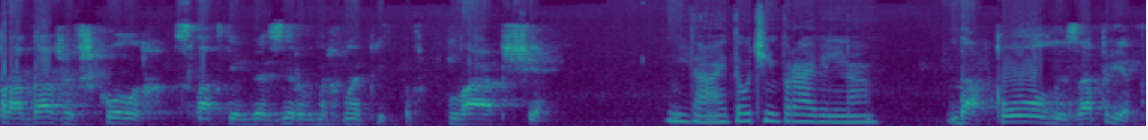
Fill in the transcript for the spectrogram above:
продажи в школах сладких газированных напитков вообще. Да, это очень правильно. Да, полный запрет.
